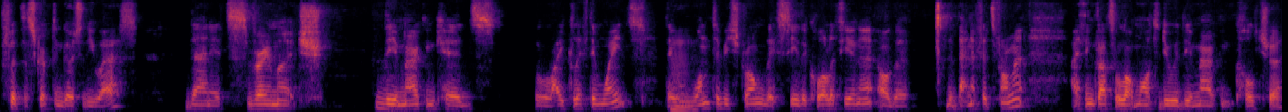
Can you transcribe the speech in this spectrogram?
flip the script and go to the US, then it's very much the American kids like lifting weights. They mm. want to be strong. They see the quality in it or the, the benefits from it. I think that's a lot more to do with the American culture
